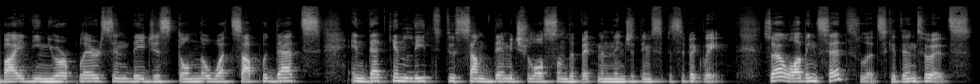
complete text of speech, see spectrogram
by the newer players and they just don't know what's up with that. And that can lead to some damage loss on the Batman Ninja team specifically. So all that being said, let's get into it.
